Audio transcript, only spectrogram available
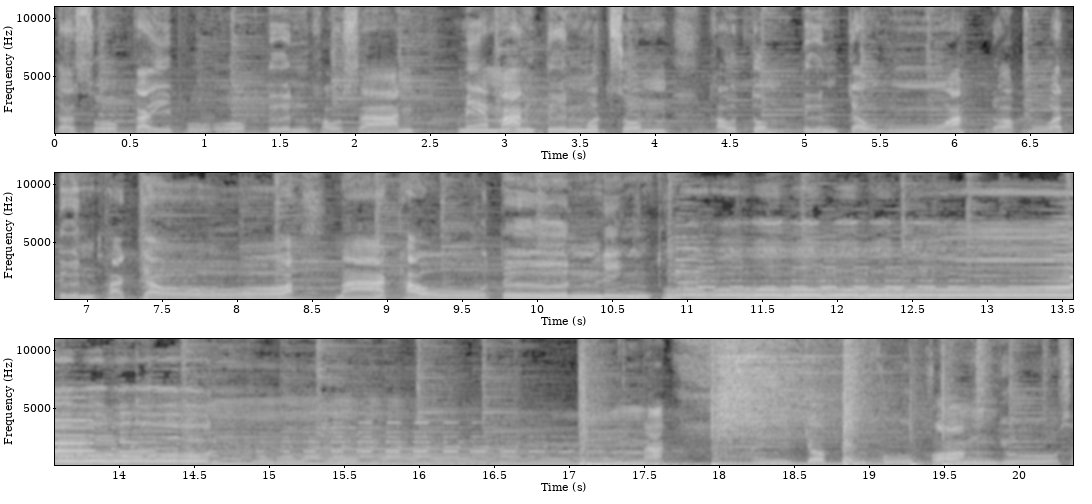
ตะโศกไก่ผู้โอกตื่นเขาสาร แม่ม้านตื่นหมดสม เขาต้มตื่นเจ้าหัว ดอกบัวตื่นพระเจ้า หมาเท่าตื่นลิงทูนนะให้เจ้าเป็นผู้ครองอยู่ส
